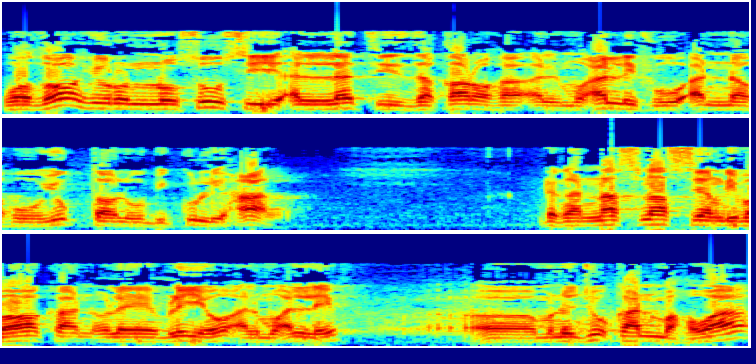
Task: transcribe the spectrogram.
وظاهر النصوص التي ذكرها المؤلف أنه يقتل بكل حال dengan nas-nas yang dibawakan oleh beliau al-muallif uh, menunjukkan bahwa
